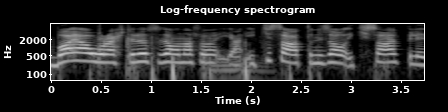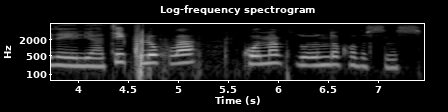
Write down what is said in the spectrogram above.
Bayağı uğraştırır size ondan sonra yani 2 saatinizi al. 2 saat bile değil yani. Tek blokla koymak zorunda kalırsınız.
